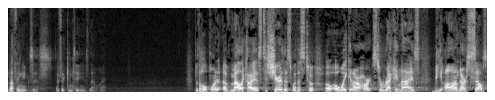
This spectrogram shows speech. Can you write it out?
nothing exists if it continues that way. But the whole point of Malachi is to share this with us, to uh, awaken our hearts, to recognize beyond ourselves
